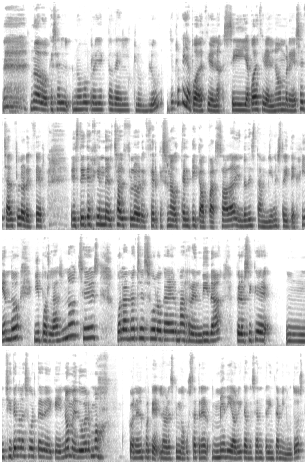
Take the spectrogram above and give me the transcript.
nuevo, que es el nuevo proyecto del Club Blue. Yo creo que ya puedo decir el sí, ya puedo decir el nombre, es el Chal Florecer. Estoy tejiendo el Chal Florecer, que es una auténtica pasada, y entonces también estoy tejiendo. Y por las noches, por las noches suelo caer más rendida, pero sí que mm, sí tengo la suerte de que no me duermo con él porque la verdad es que me gusta tener media horita, aunque sean 30 minutos.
